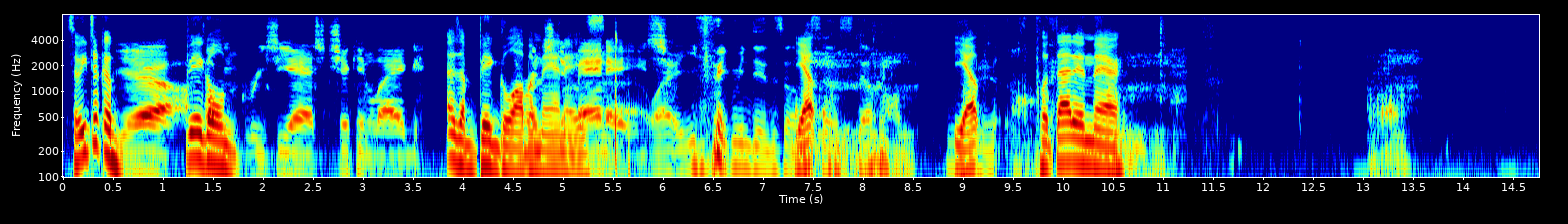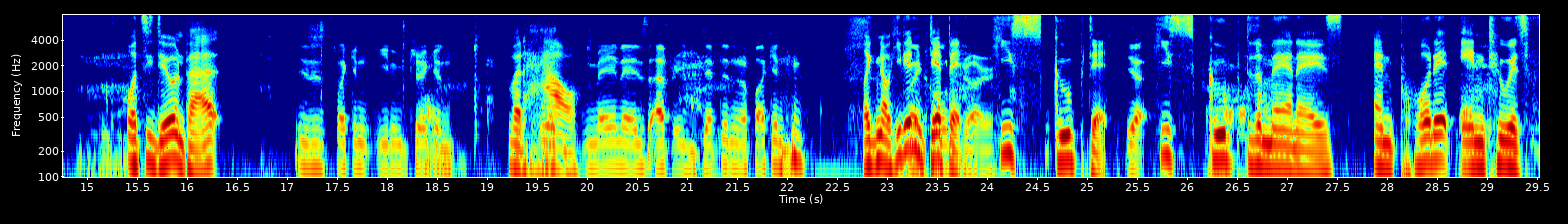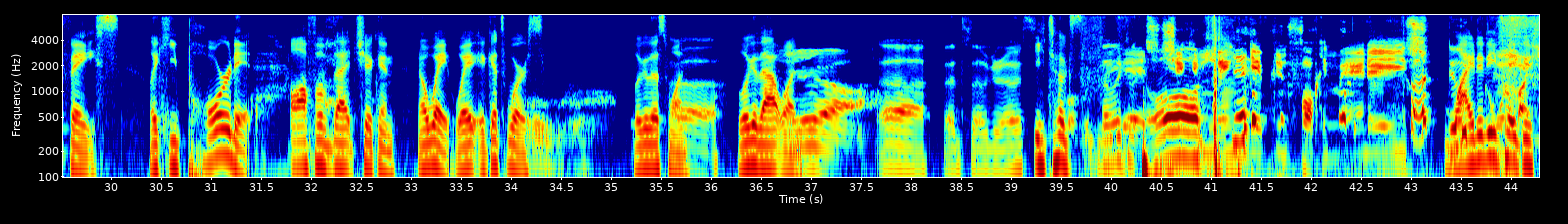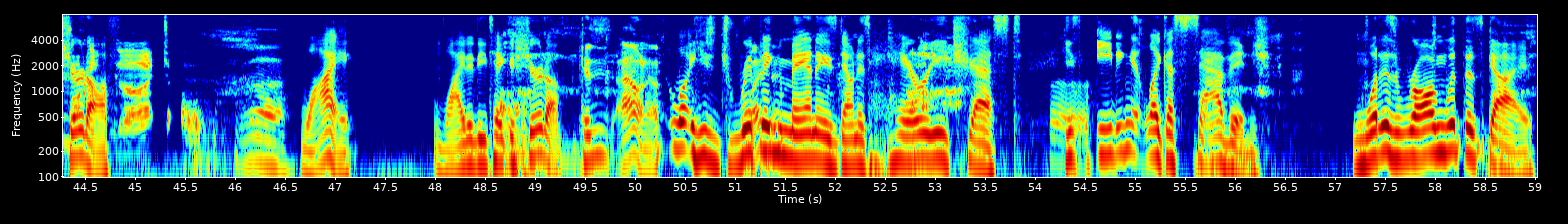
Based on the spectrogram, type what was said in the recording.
So he took a Yeah. Big old- greasy ass chicken leg. as a big glob of mayonnaise. mayonnaise. why are you making me do this while Yep. So stoned? Yep. Put that in there. What's he doing, Pat? He's just fucking eating chicken. But with how? Mayonnaise after he dipped it in a fucking. Like, no, he didn't Like, dip it. jar. He scooped it. Yeah. He scooped the mayonnaise and put it into his face. Like, he poured it off of that chicken. No, wait, wait, it gets worse. Look at this one. Uh, Look at that one. Yeah. uh, that's so gross. He took. That looks- Yes, oh, chicken wing dipped in fucking mayonnaise. Why did he take his shirt off? Oh, uh, Why? Why did he take his shirt off? Cause I don't know. Look, he's dripping What? mayonnaise down his hairy chest. He's eating it like a savage. What is wrong with this guy?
